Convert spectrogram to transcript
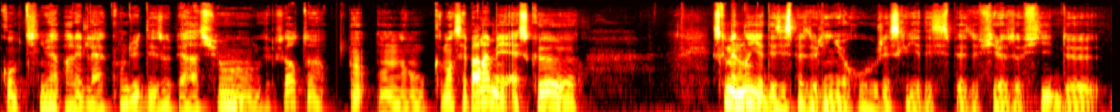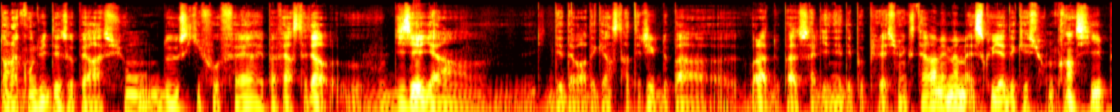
continuer à parler de la conduite des opérations, en quelque sorte, on, on, commençait par là, mais est-ce que Est-ce que maintenant il y a des espèces de lignes rouges? Est-ce qu'il y a des espèces de philosophie de, dans la conduite des opérations de ce qu'il faut faire et pas faire? C'est-à-dire, vous, le disiez, il y a l'idée d'avoir des gains stratégiques, de pas, euh, voilà, de pas s'aliéner des populations, etc. Mais même, est-ce qu'il y a des questions de principe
